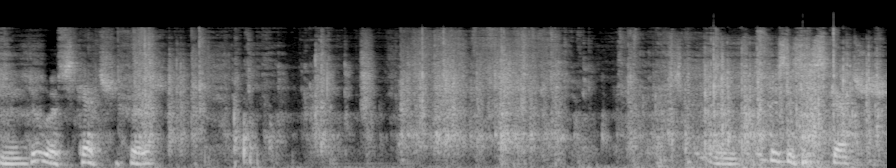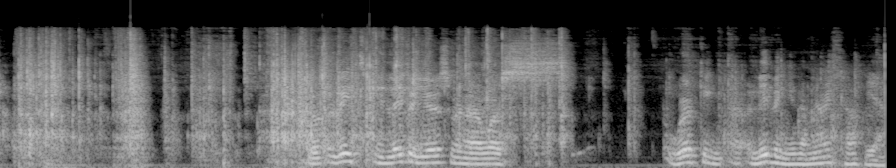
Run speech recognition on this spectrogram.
to, to do a sketch first. And this is a sketch. So late, in later years, when I was working, uh, living in America, Yeah.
